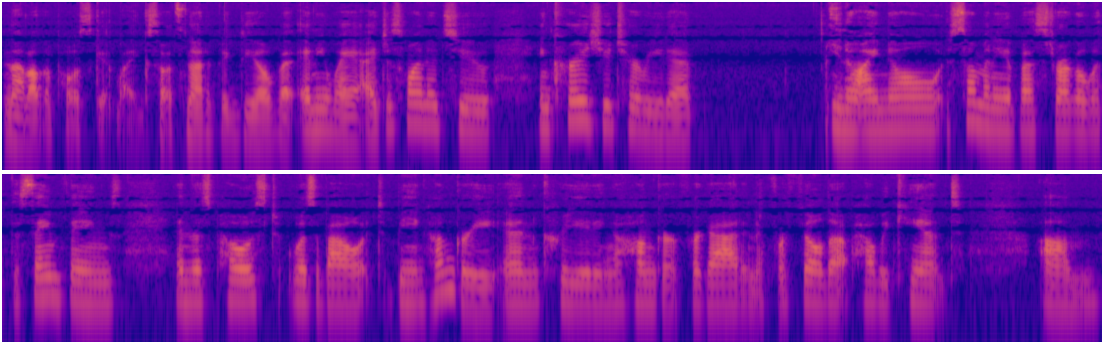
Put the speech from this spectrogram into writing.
not all the posts get likes, so it's not a big deal. But anyway, I just wanted to encourage you to read it. You know, I know so many of us struggle with the same things, and this post was about being hungry and creating a hunger for God. And if we're filled up, how we can't um,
